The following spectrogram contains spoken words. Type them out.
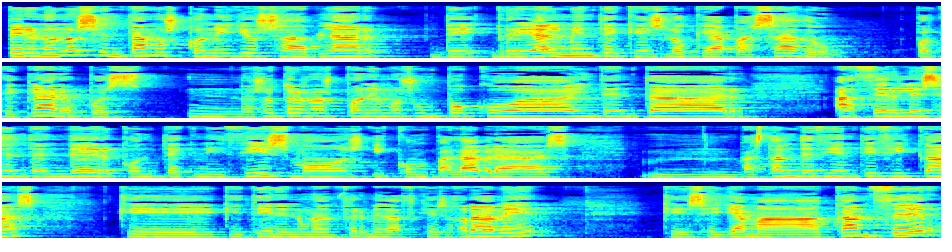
pero no nos sentamos con ellos a hablar de realmente qué es lo que ha pasado. Porque claro, pues nosotros nos ponemos un poco a intentar hacerles entender con tecnicismos y con palabras mm, bastante científicas que, tienen una enfermedad que es grave, que se llama cáncer,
